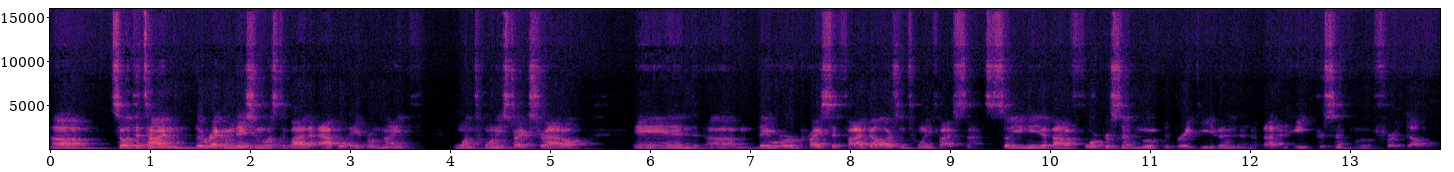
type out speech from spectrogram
Um, so, at the time, the recommendation was to buy the Apple April 9th 120 strike straddle, and um, they were priced at $5.25. So, you need about a 4% move to break even and about an 8% move for a double.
